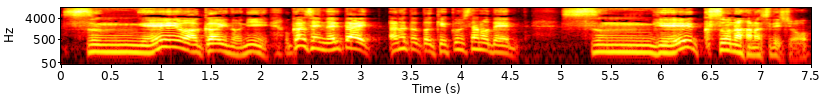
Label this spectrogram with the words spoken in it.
すんげえ若いのに、お母さんになりたい。あなたと結婚したので、すんげえクソな話でしょ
